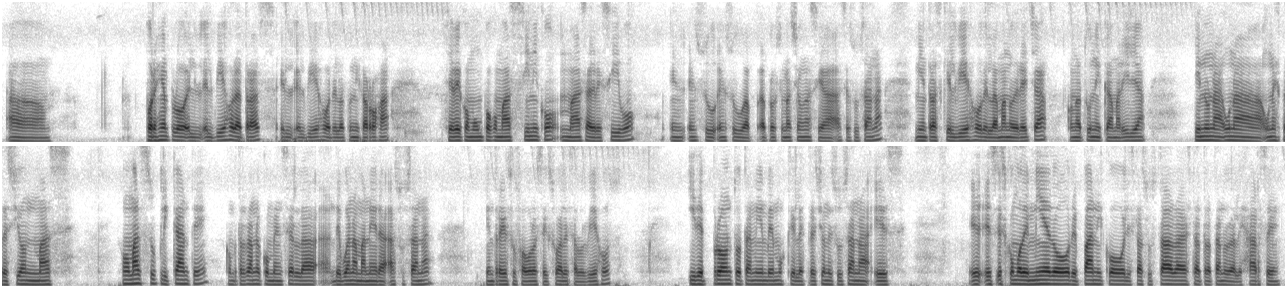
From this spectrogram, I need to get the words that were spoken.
Ah, por ejemplo, el, viejo de atrás, el, viejo de la túnica roja, se ve como un poco más cínico, más agresivo en, su, en su aproximación hacia, hacia Susana, mientras que el viejo de la mano derecha, con la túnica amarilla, tiene una, una, una expresión más, como más suplicante, como tratando de convencerla ah, de buena manera a Susana que entregue sus favores sexuales a los viejos. Y de pronto también vemos que la expresión de Susana es, es, es como de miedo, de pánico, ella está asustada, está tratando de alejarse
